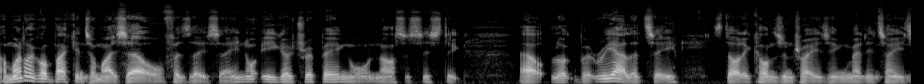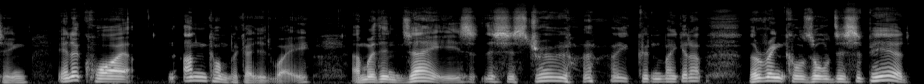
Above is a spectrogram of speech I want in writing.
And when I got back into myself, as they say, not ego tripping or narcissistic outlook, but reality, started concentrating, meditating in a quiet, uncomplicated way. And within days, this is true, I couldn't make it up, the wrinkles all disappeared.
